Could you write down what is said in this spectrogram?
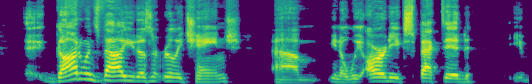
Godwin's value doesn't really change. Um, you know, we already expected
